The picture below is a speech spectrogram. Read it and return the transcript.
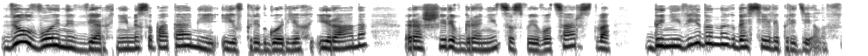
вел войны в Верхней Месопотамии и в предгорьях Ирана, расширив границы своего царства до невиданных доселе пределов.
